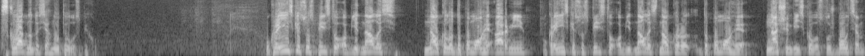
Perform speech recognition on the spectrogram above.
складно досягнути успіху. Українське суспільство об'єдналось навколо допомоги армії, українське суспільство об'єдналось навколо допомоги нашим військовослужбовцям,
